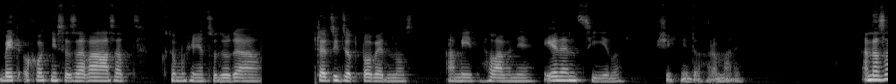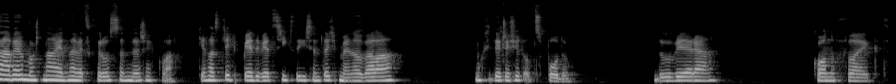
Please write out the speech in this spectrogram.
být ochotní se zavázat k tomu, že něco dodá, převzít zodpovědnost a mít hlavně jeden cíl všichni dohromady. A na závěr možná jedna věc, kterou jsem neřekla. Těchto z těch pět věcí, které jsem teď jmenovala, musíte řešit od spodu. Důvěra, konflikt,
